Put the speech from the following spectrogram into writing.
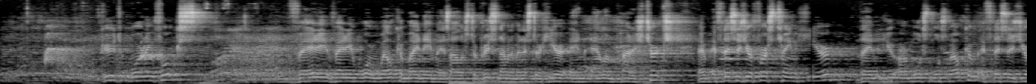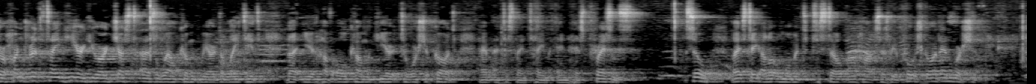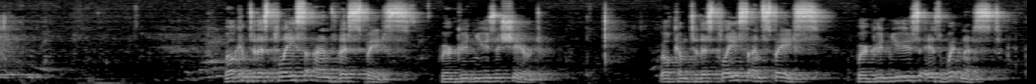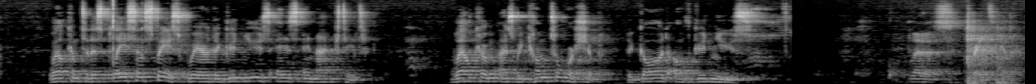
Good morning, folks. Very, very warm welcome. My name is Alistair Bruce, and I'm the minister here in Ellon Parish Church. Um, if this is your first time here, then you are most, most welcome. If this is your hundredth time here, you are just as welcome. We are delighted that you have all come here to worship God um, and to spend time in His presence. So let's take a little moment to still our hearts as we approach God in worship. Welcome to this place and this space where good news is shared. Welcome to this place and space where good news is witnessed. Welcome to this place and space where the good news is enacted. Welcome as we come to worship the God of good news. Let us pray together.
